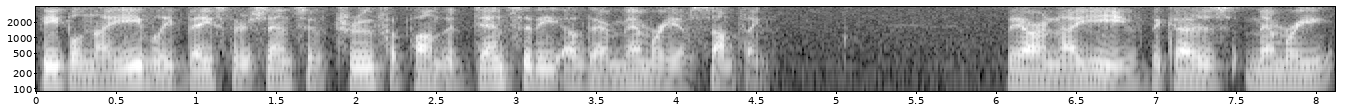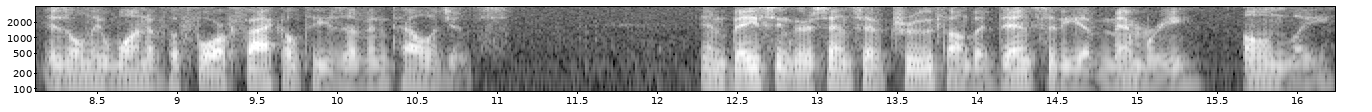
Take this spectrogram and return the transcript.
People naively base their sense of truth upon the density of their memory of something. They are naive because memory is only one of the four faculties of intelligence. In basing their sense of truth on the density of memory only,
